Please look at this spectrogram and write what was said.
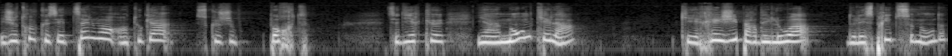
Et je trouve que c'est tellement, en tout cas, ce que je porte. Se dire qu'il y a un monde qui est là, qui est régi par des lois de l'esprit de ce monde,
